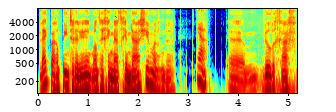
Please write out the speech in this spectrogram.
blijkbaar een pinter want hij ging naar het gymnasium. Maar, eh, ja. Eh, wilde graag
